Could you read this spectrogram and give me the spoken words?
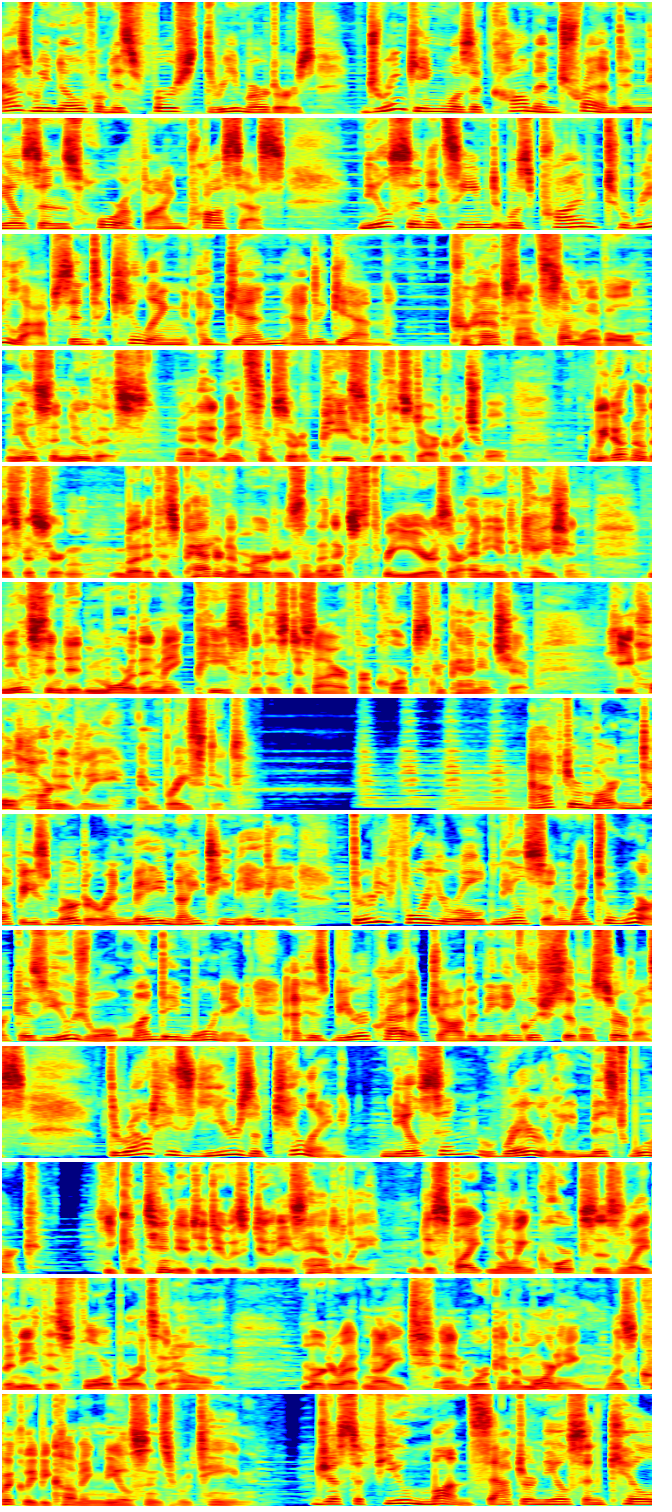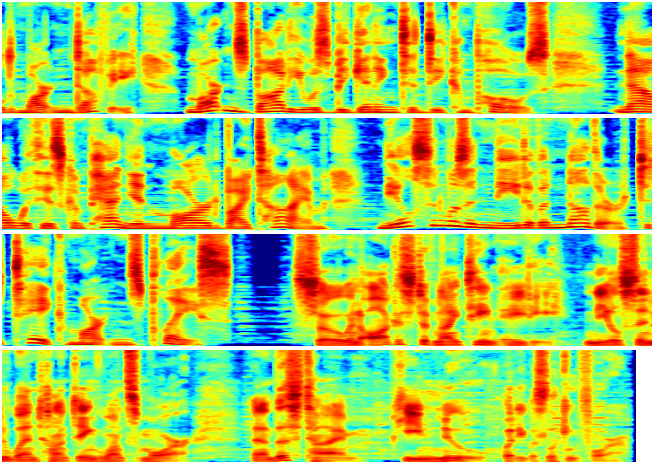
As we know from his first three murders, drinking was a common trend in Nilsen's horrifying process. Nilsen, it seemed, was primed to relapse into killing again and again. Perhaps on some level, Nilsen knew this and had made some sort of peace with this dark ritual. We don't know this for certain, but if his pattern of murders in the next three years are any indication, Nilsen did more than make peace with his desire for corpse companionship. He wholeheartedly embraced it. After Martin Duffy's murder in May 1980, 34 year old Nilsen went to work as usual Monday morning at his bureaucratic job in the English civil service. Throughout his years of killing, Nilsen rarely missed work. He continued to do his duties handily, despite knowing corpses lay beneath his floorboards at home. Murder at night and work in the morning was quickly becoming Nilsen's routine. Just a few months after Nilsen killed Martin Duffy, Martin's body was beginning to decompose. Now, with his companion marred by time, Nilsen was in need of another to take Martin's place. So, in August of 1980, Nilsen went hunting once more, and this time he knew what he was looking for.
